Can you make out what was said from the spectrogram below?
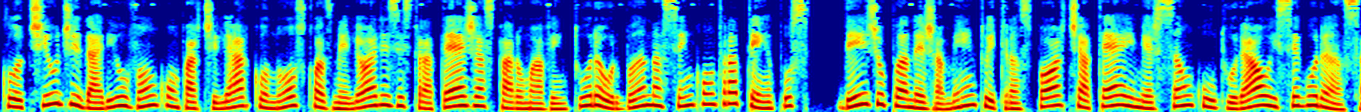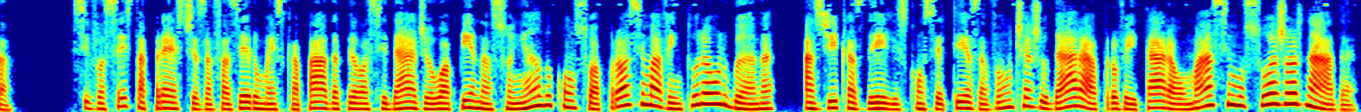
Clotilde e Dario vão compartilhar conosco as melhores estratégias para uma aventura urbana sem contratempos, desde o planejamento e transporte até a imersão cultural e segurança. Se você está prestes a fazer uma escapada pela cidade ou apenas sonhando com sua próxima aventura urbana, as dicas deles com certeza vão te ajudar a aproveitar ao máximo sua jornada.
